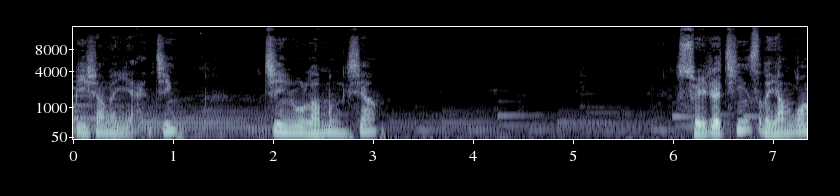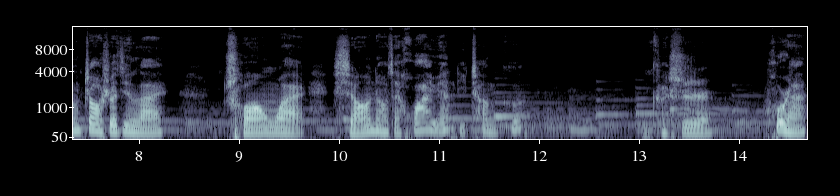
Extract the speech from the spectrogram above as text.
闭上了眼睛，进入了梦乡。随着金色的阳光照射进来，窗外小鸟在花园里唱歌。可是，忽然，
